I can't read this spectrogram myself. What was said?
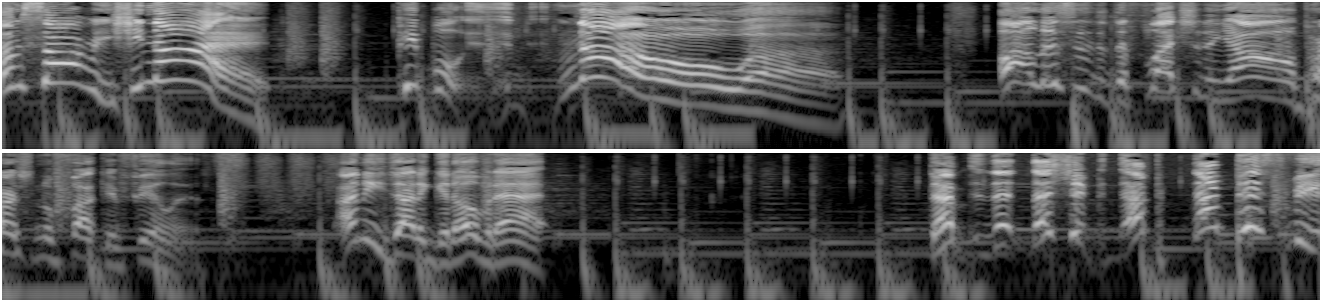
I'm sorry, she not. People, no. All this is a deflection of y'all own personal fucking feelings. I need y'all to get over that. That that, that shit that, that pissed me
